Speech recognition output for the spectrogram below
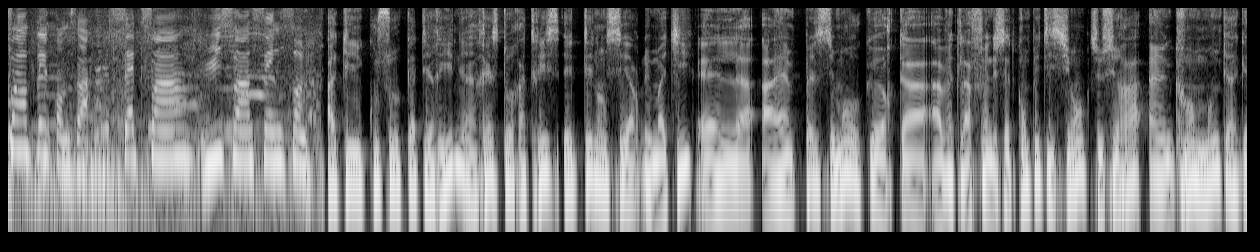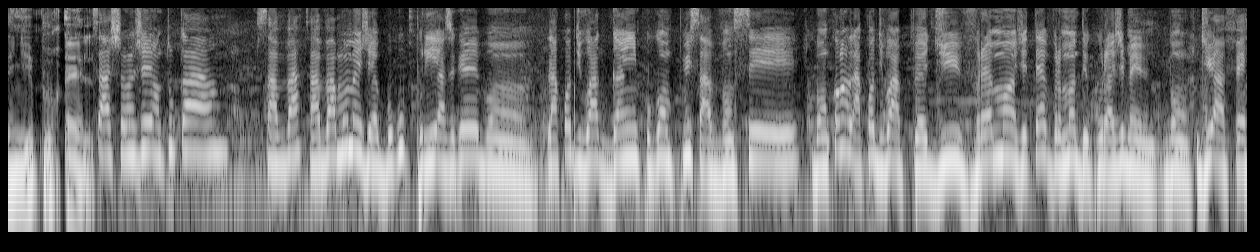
100 pains comme ça. 700, 800, 500. Aki Kousso Catherine, restauratrice et tenancière de Maki, elle a un pincement au cœur car avec la fin de cette compétition, ce sera un grand manque à gagner pour elle. Ça a changé, en tout cas, ça va. Ça va. Moi, mais j'ai beaucoup prié parce que bon, la Côte d'Ivoire gagne pour qu'on puisse avancer. Bon, quand la Côte d'Ivoire a perdu, vraiment, j'étais vraiment découragée, mais bon, Dieu a fait.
